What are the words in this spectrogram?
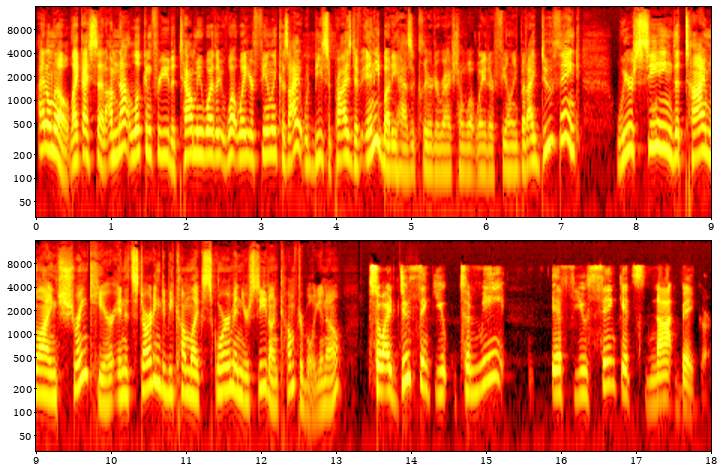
I don't know. Like I said, I'm not looking for you to tell me whether what way you're feeling because I would be surprised if anybody has a clear direction what way they're feeling. But I do think we're seeing the timeline shrink here, and it's starting to become like squirm in your seat, uncomfortable. You know. So I do think you. To me, if you think it's not Baker,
